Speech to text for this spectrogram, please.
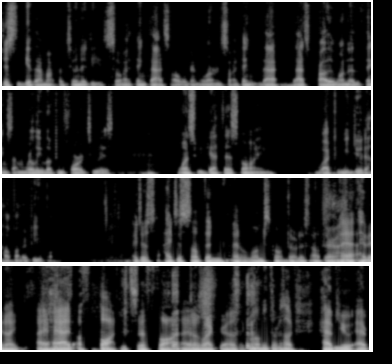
just to give them opportunities. So I think that's how we're going to learn. So I think that that's probably one of the things I'm really looking forward to is once we get this going, what can we do to help other people? I just, I just something. I don't know. I'm just going to throw this out there. I, I haven't. I, I had a thought. It's a thought. I was like, I was like, oh, let me throw this out. Have you ever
